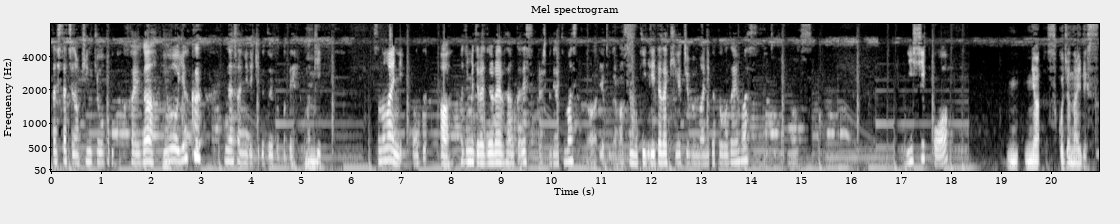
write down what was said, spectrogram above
私たちの近況報告会が、うんようやく皆さんにできるということで、まあうんきその前に、まず、あ、初めてラジオライブ参加です。よろしくお願いします。あありがとうございます。いつも聞いていただき、YouTube もありがとうございます。ありがとうございます。西子？ん、いや、そこじゃないです。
